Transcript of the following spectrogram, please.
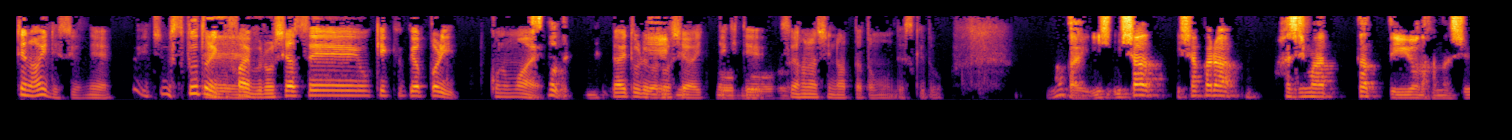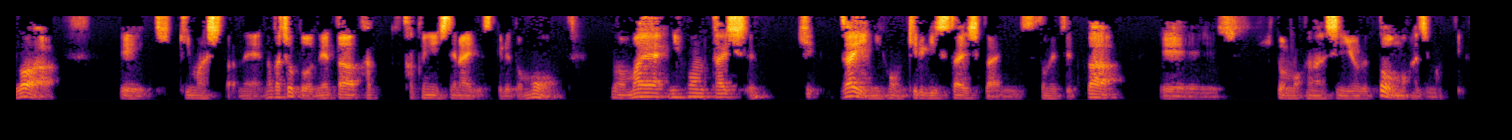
てないですよね。一スプートニク5、えーロシア製を結局やっぱり、この前、そうですね。大統領がロシア行ってきてえー、そういう話になったと思うんですけど。なんか医、医者、医者から始まったっていうような話は、えー聞きましたね。なんかちょっとネタ確認してないですけれども、前、日本大使、在日本キルギス大使館に勤めてた、えー人の話によると、もう始まっている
